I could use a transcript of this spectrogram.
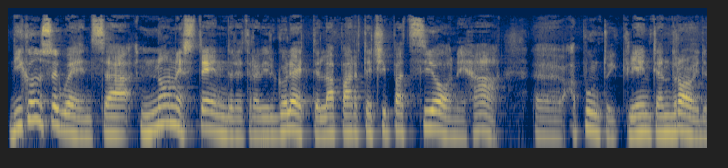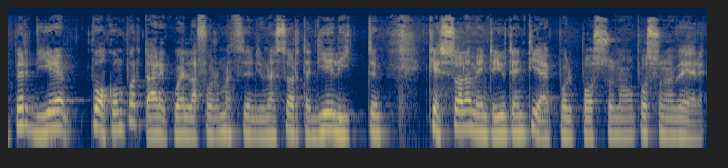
Di conseguenza, non estendere, tra virgolette, la partecipazione a eh, appunto i clienti Android per dire può comportare quella formazione di una sorta di elite che solamente gli utenti Apple possono, possono avere.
